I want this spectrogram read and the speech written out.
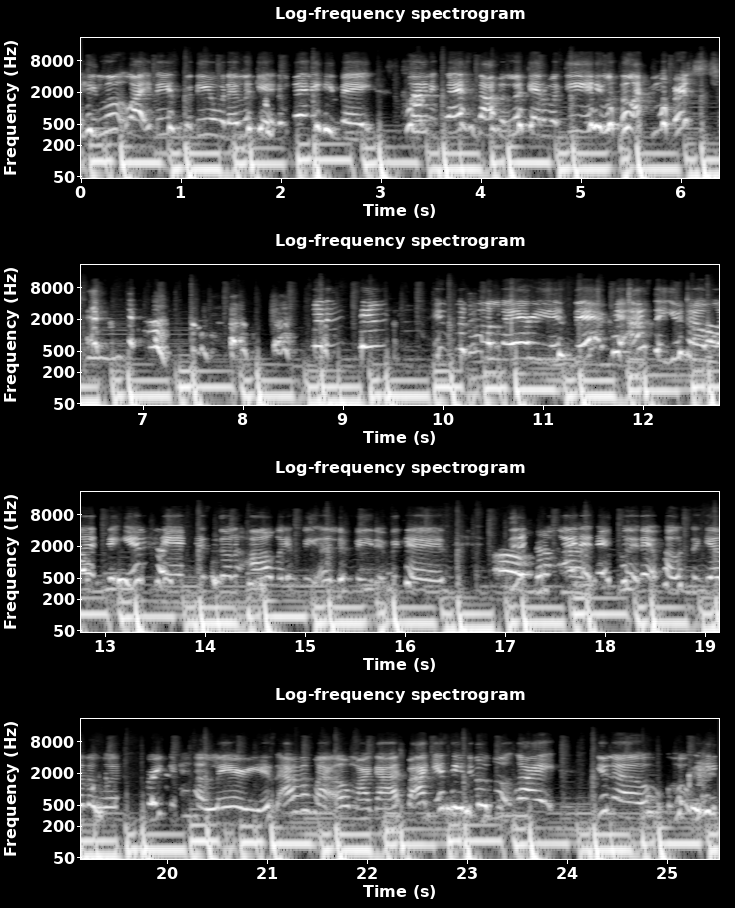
he looked like this, but then when they look at the money he made, clean the glasses off and look at him again, he looked like Morris Chestnut. it was hilarious. That I said, you know oh, what? The internet is gonna always be undefeated because oh, the way that they put that post together was freaking hilarious. I was like, oh my gosh! But I guess he do look like you know, he,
